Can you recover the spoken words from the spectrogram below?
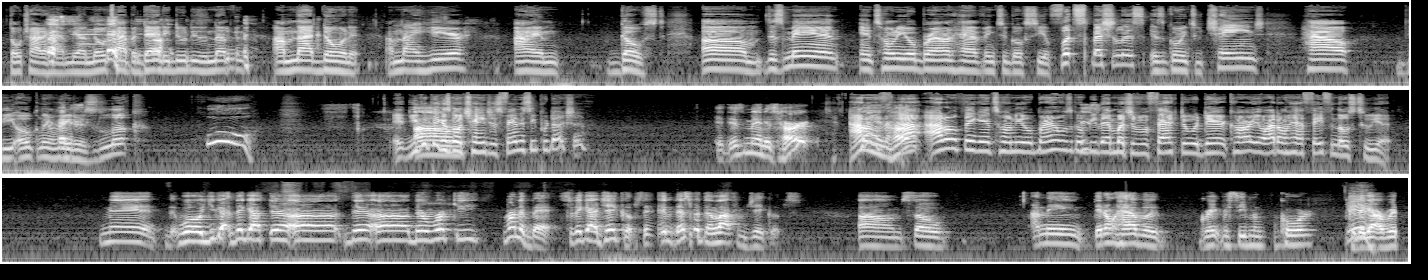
Don't try to have me on no type of daddy duties or nothing. I'm not doing it. I'm not here. I am ghost. Um, this man Antonio Brown having to go see a foot specialist is going to change how the Oakland Raiders look. Ooh. You um, think it's Um, going to change his fantasy production? If this man is hurt, I don't. playing I. I don't think Antonio Brown was going to be that much of a factor with Derek Carr. Yo, I don't have faith in those two yet. man. Well, you got they got their uh their uh their rookie running back, so they got Jacobs. They, they're expecting a lot from Jacobs. Um, so I mean, they don't have a great receiving core because Yeah. they got rid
